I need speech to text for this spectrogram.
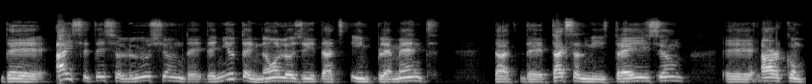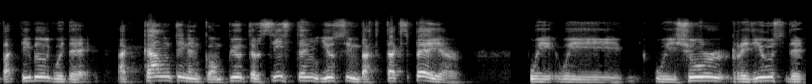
the ICT solution, the, the new technology that implement that the tax administration uh, are compatible with the accounting and computer system using by taxpayer we we we should reduce the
